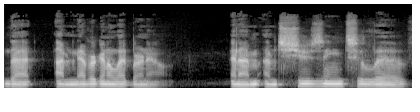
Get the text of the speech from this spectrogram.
that i'm never going to let burn out. And i'm i'm choosing to live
